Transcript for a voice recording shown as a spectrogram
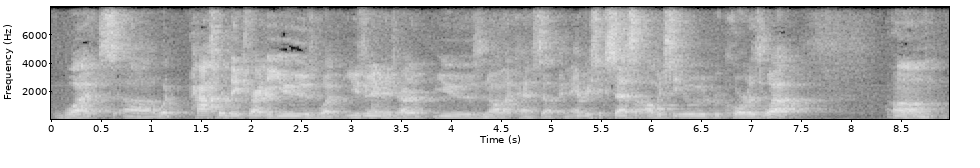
what uh, what password they tried to use, what username they tried to use, and all that kind of stuff. And every success, obviously, it would record as well. Um,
